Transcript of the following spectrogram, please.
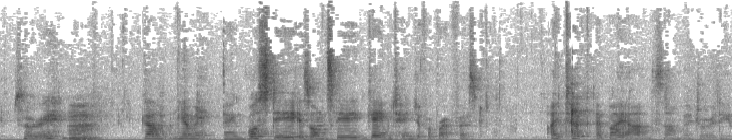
sorry. Mmm. Yum, yummy. Rosti is honestly a game changer for breakfast. I took a bite out of the sandwich already.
